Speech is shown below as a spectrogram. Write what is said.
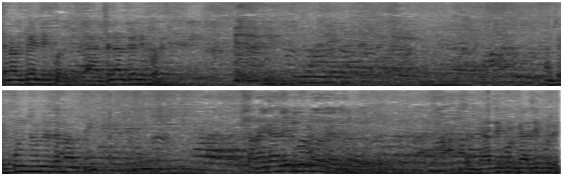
Channel twenty four channel twenty four আচ্ছা কোন জনের যেন আপনি? সারা গাজীপুর আচ্ছা, গাজীপুর গাজীপুরে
